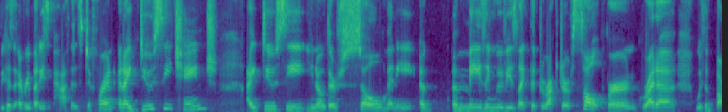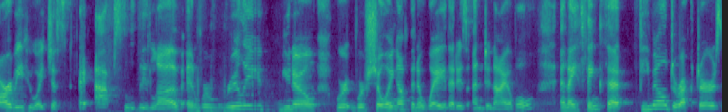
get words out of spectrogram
because everybody's path is different. And i do see change. I do see you know there's so many uh, amazing movies like the director of Saltburn, Greta, with Barbie, who I just I absolutely love, and we're really, you know, we're we're showing up in a way that is undeniable, and I think that female directors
